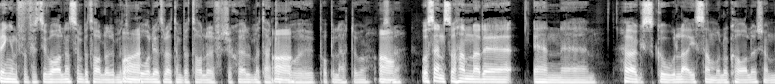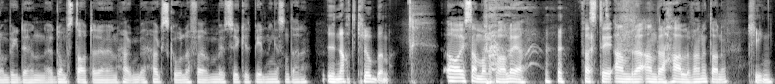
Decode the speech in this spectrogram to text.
pengarna för festivalen som betalade Metropol. Jag tror att den betalade för sig själv med tanke Ja. på hur populärt det var. Och, Ja. och sen så hamnade en eh, högskola i samma lokaler som de byggde en, de startade en hög, högskola för musikutbildning och sånt där. I nattklubben, Ja, i samma lokaler ja. Fast är andra, andra halvan utav den. King.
